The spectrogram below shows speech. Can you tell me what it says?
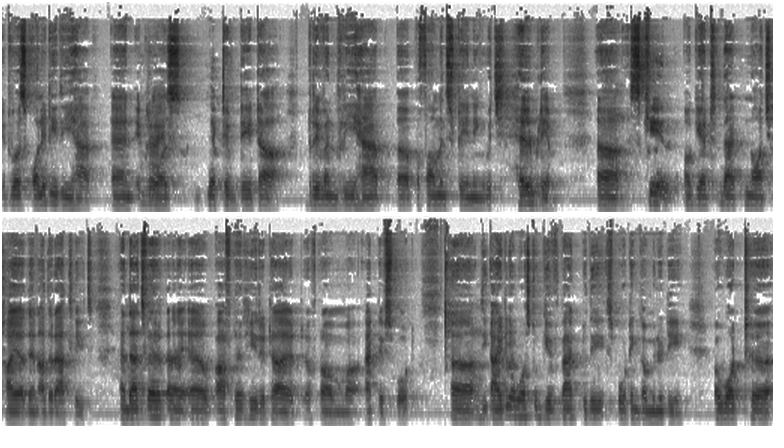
it was quality rehab, and it right. was objective data driven rehab uh, performance training, which helped him uh, scale or get that notch higher than other athletes. And that's where, after he retired from uh, active sport, uh, the idea was to give back to the sporting community uh, what, uh,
